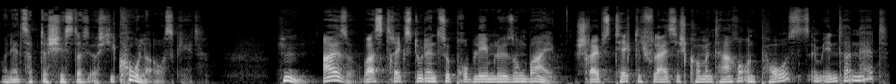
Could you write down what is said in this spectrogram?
und jetzt habt ihr Schiss, dass euch die Kohle ausgeht. Hm, also, was trägst du denn zur Problemlösung bei? Schreibst täglich fleißig Kommentare und Posts im Internet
